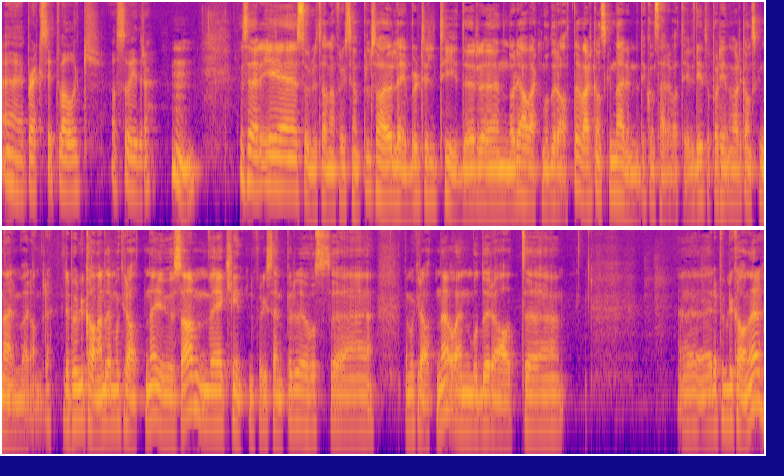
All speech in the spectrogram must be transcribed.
eh, brexit-valg osv. Mm. Vi ser I Storbritannia for eksempel, så har jo Labour til tider, eh, når de har vært moderate, vært ganske nærme de konservative. De to partiene har vært ganske nærme hverandre. Republikanerne og demokratene i USA, ved Clinton f.eks. hos eh, demokratene, og en moderat eh, eh, republikaner,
